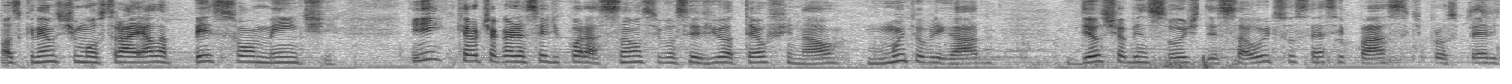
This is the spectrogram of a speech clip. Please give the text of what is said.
Nós queremos te mostrar ela pessoalmente. E quero te agradecer de coração se você viu até o final. Muito obrigado. Deus te abençoe, te dê saúde, sucesso e paz, que prospere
